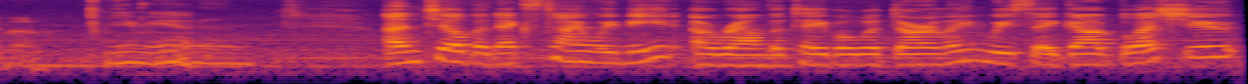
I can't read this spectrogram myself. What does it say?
amen. Amen. Amen. Until the next time we meet around the table with Darlene, we say God bless you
